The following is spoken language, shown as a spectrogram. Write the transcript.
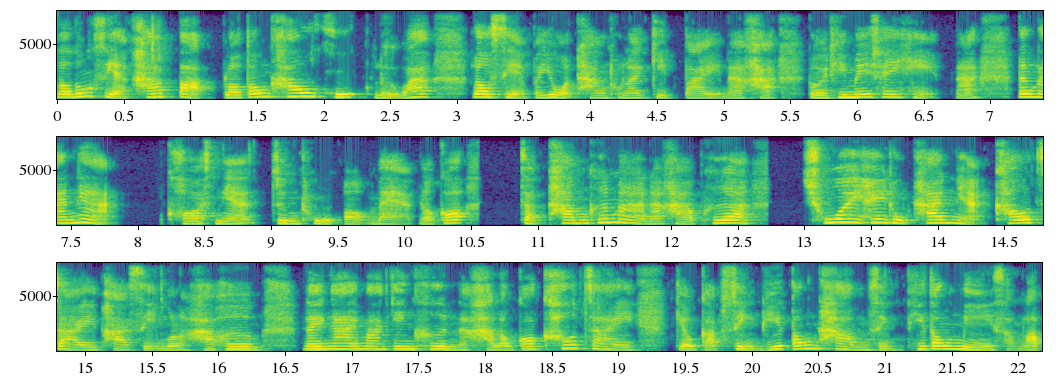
เราต้องเสียค่าปรับเราต้องเข้าคุก หรือว่าเราเสียประโยชน์ทางธุรกิจไปนะคะ โดยที่ไม่ใช่เหตุนะ ดังนั้นเนี่ย คอร์สเนี้ยจึงถูกออกแบบ แล้วก็จัดทำขึ้นมานะคะ เพื่อช่วยให้ทุกท่านเนี่ยเข้าใจภาษีมูลค่าเพิ่มได้ง่ายมากยิ่งขึ้นนะคะแล้วก็เข้าใจเกี่ยวกับสิ่งที่ต้องทำสิ่งที่ต้องมีสำหรับ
